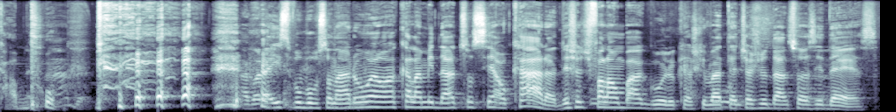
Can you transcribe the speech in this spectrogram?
Acabou. É Agora, isso pro Bolsonaro é uma calamidade social. Cara, deixa eu te falar um bagulho que acho que vai até te ajudar nas suas ideias.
